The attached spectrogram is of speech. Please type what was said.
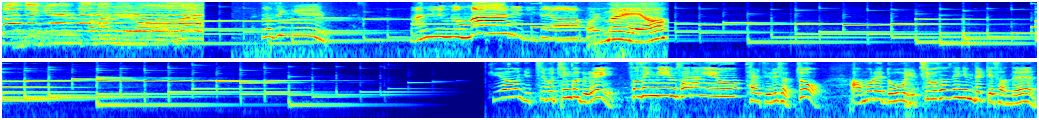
선생님 사랑해요. 선생님 많이 준거 많이 주세요. 얼마예요? 유치부 친구들의 선생님 사랑해요. 잘 들으셨죠? 아무래도 유치부 선생님들께서는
